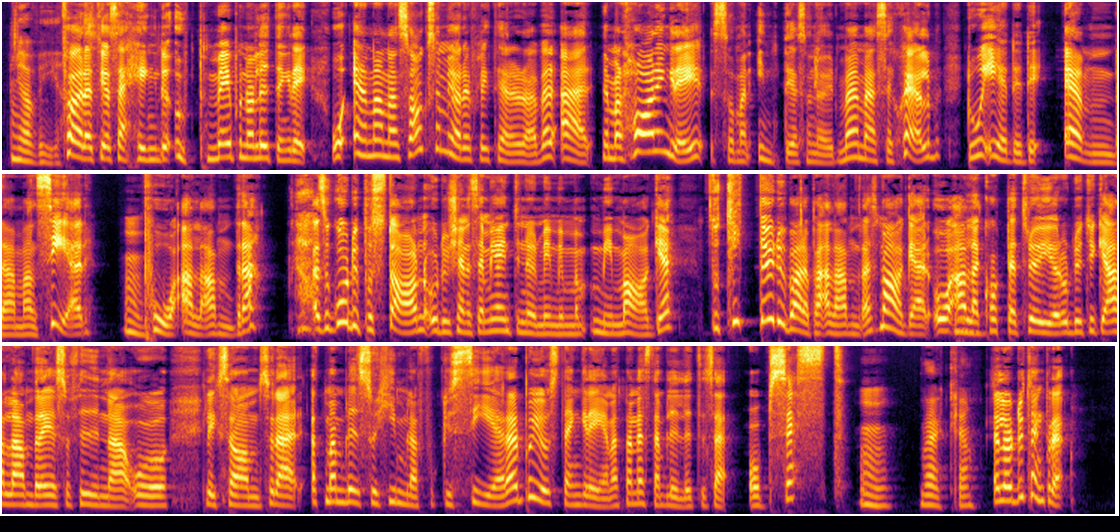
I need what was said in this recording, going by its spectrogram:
För att jag så hängde upp mig på någon liten grej. Och en annan sak som jag reflekterar över är när man har en grej som man inte är så nöjd med, med sig själv, då är det det enda man ser på alla andra. Alltså går du på stan och du känner men jag är inte nöjd med min, min mage, då tittar du bara på alla andras magar och alla korta tröjor och du tycker alla andra är så fina och liksom sådär. Att man blir så himla fokuserad på just den grejen att man nästan blir lite så här obsessed. Mm, verkligen. Eller har du tänkt på det?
